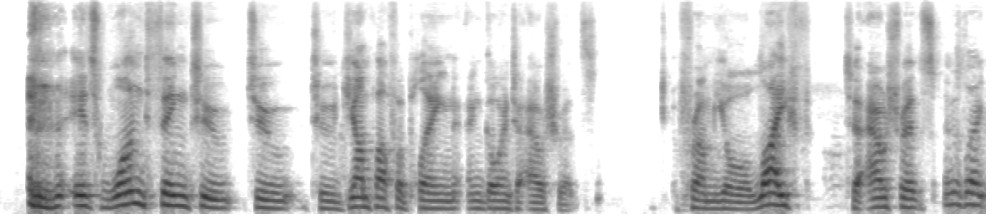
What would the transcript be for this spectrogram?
it's one thing to to to jump off a plane and go into Auschwitz from your life to Auschwitz, and it's like,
